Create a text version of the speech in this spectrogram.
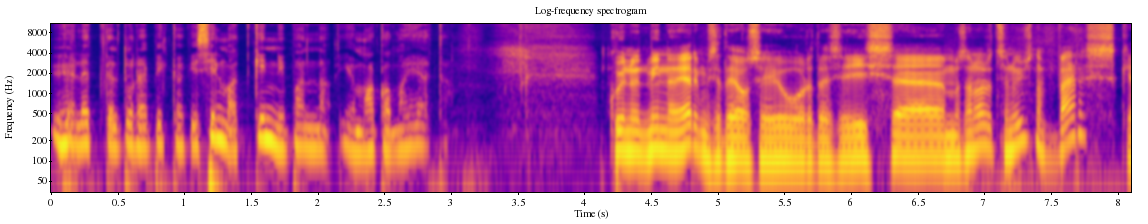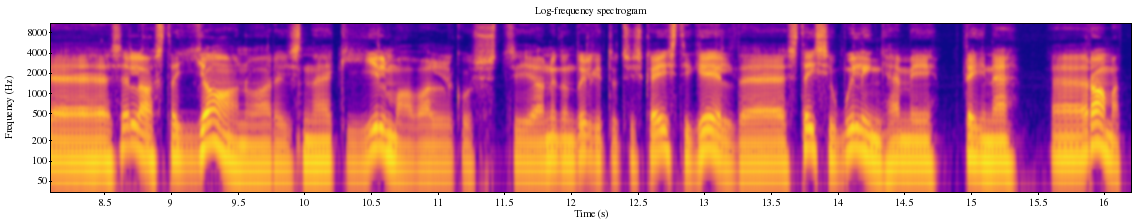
ühel hetkel tuleb ikkagi silmad kinni panna ja magama jääda. Kui nüüd minna järgmise teose juurde, siis äh, ma saan aru, et see on üsna värske, selle aasta jaanuaris nägi ilmavalgust ja nüüd on tõlgitud siis ka eesti keelde Stacy Willinghami teine äh, raamat,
